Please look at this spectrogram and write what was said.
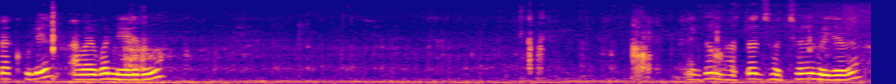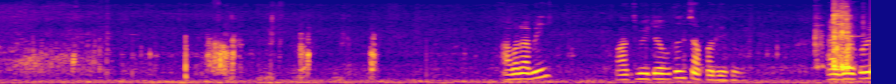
ঢাকনাটা খুলে আবার একবার নেড়ে দেবো। একদম ভাতটা ঝরঝরে হয়ে যাবে। আবার আমি পাঁচ মিনিটের মতন চাপা দিয়ে দেবো। একবার করে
